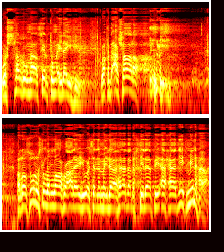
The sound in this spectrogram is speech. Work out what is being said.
والشر ما صرتم إليه. وقد أشار الرسول صلى الله عليه وسلم إلى هذا الاختلاف في أحاديث منها.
